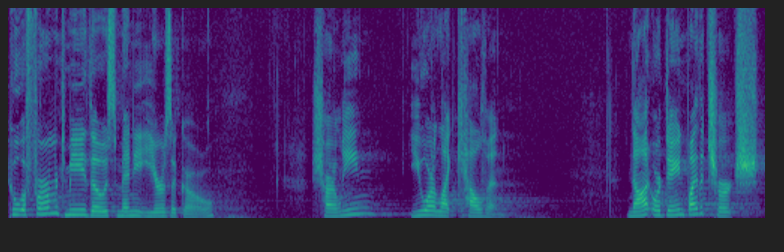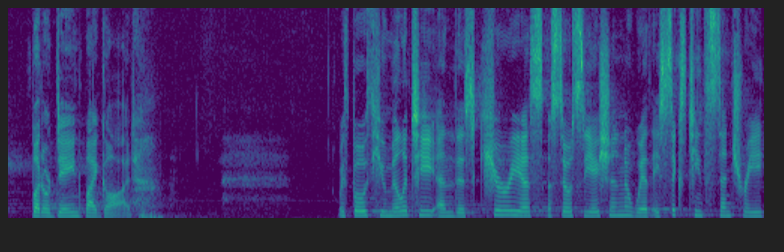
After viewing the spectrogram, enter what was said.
who affirmed me those many years ago Charlene, you are like Calvin not ordained by the church, but ordained by God. With both humility and this curious association with a 16th century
